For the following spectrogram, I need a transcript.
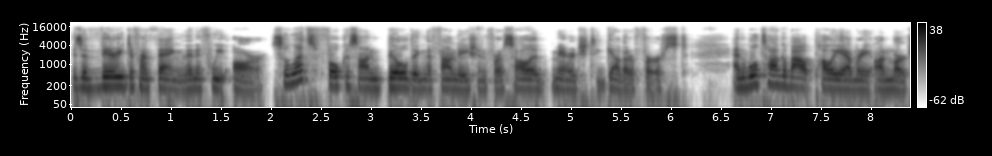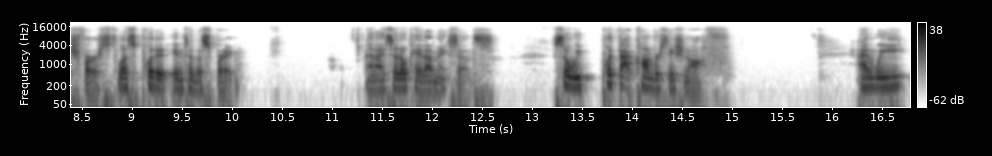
is a very different thing than if we are. So let's focus on building the foundation for a solid marriage together first. And we'll talk about polyamory on March 1st. Let's put it into the spring. And I said, okay, that makes sense. So we put that conversation off. And we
